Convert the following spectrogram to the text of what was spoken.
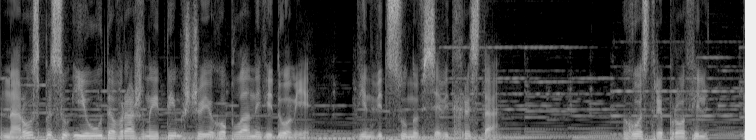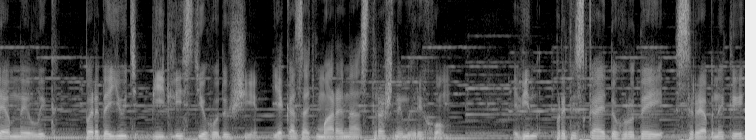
На розпису Іуда вражений тим, що його плани відомі. Він відсунувся від Христа. Гострий профіль, темний лик передають підлість його душі, яка затьмарена страшним гріхом. Він притискає до грудей сребники,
